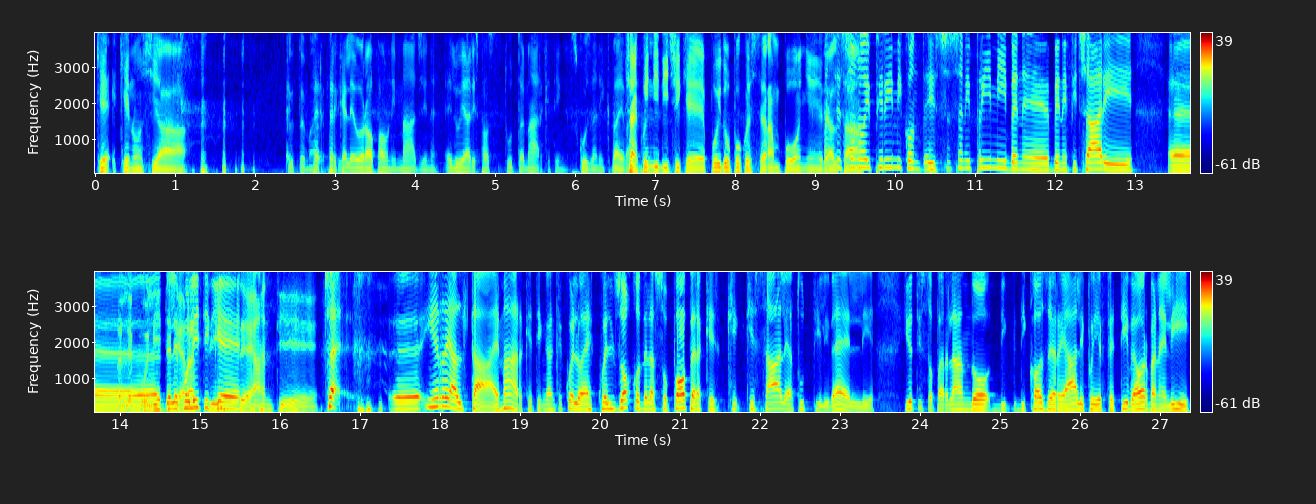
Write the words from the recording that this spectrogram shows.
che- che non sia Tutto è Per- perché l'Europa ha un'immagine e lui ha risposto tutto è marketing. Scusa Nick, vai Cioè, avanti. quindi dici che poi dopo queste rampogne in Ma realtà... se sono i primi, con- eh, se sono i primi bene- beneficiari eh, delle politiche, delle politiche anti... Cioè, eh, in realtà è marketing, anche quello è quel gioco della soap opera che, che- che sale a tutti i livelli. Io ti sto parlando di, di cose reali, poi effettive. Orban è lì,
